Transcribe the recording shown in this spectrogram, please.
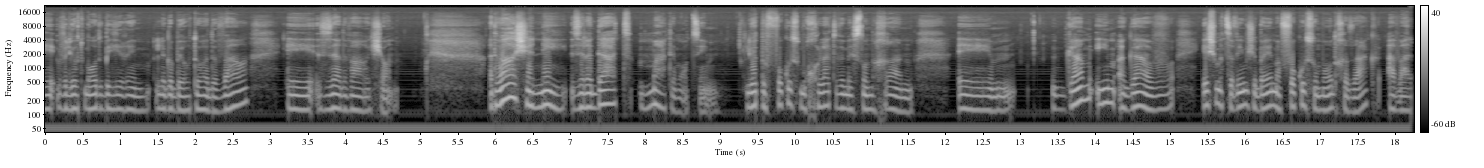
אה, ולהיות מאוד בהירים לגבי אותו הדבר. אה, זה הדבר הראשון. הדבר השני זה לדעת מה אתם רוצים. להיות בפוקוס מוחלט ומסונכרן. אה, גם אם, אגב, יש מצבים שבהם הפוקוס הוא מאוד חזק, אבל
